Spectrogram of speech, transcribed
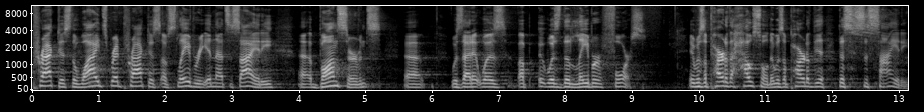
practice, the widespread practice of slavery in that society, uh, bond servants, uh, was that it was, a, it was the labor force. It was a part of the household, it was a part of the, the society.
